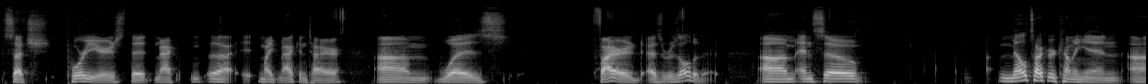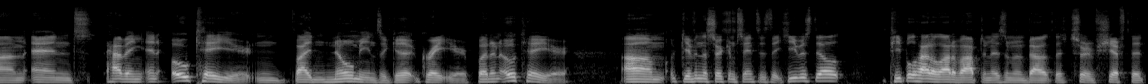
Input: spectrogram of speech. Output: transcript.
such poor years that Mac, uh, Mike McIntyre um, was fired as a result of it. Um, and so Mel Tucker coming in um, and having an okay year, by no means a good, great year, but an okay year, um, given the circumstances that he was dealt, people had a lot of optimism about the sort of shift that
